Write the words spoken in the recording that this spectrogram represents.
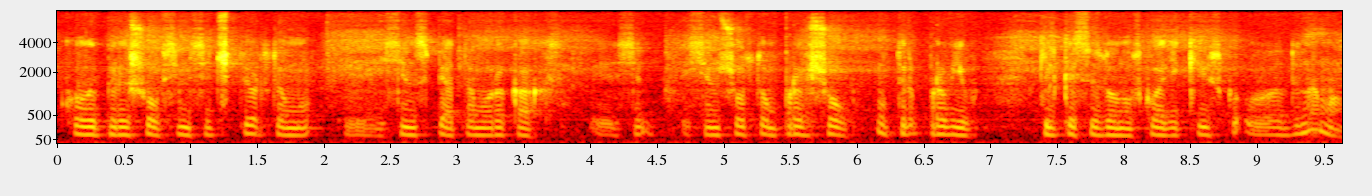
коли перейшов в 74-му, і 75-му роках, е, 76-му пройшов, ну, провів кілька сезонів у складі Київського Динамо.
